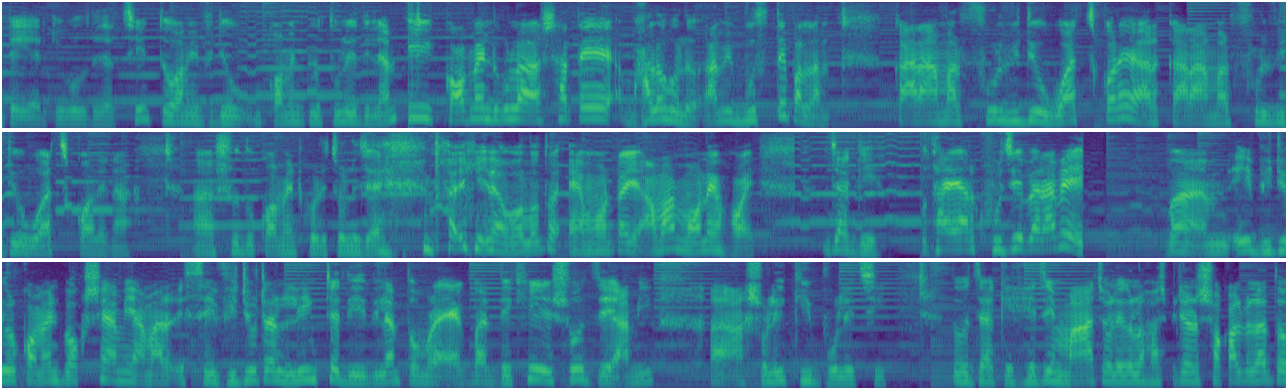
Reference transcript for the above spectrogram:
এটাই আর কি বলতে যাচ্ছি। তো আমি ভিডিও কমেন্টগুলো তুলে দিলাম। এই কমেন্টগুলোর সাথে ভালো হলো। আমি বুঝতে পারলাম। কারা আমার ফুল ভিডিও ওয়াচ করে আর কারা আমার ফুল ভিডিও ওয়াচ করে না। শুধু কমেন্ট করে চলে যায়। তাই কিনা বলো তো? এমনটাই আমার মনে হয়। যাকে কোথায় আর খুঁজে বেড়াবে? এই ভিডিওর কমেন্ট বক্সে আমি আমার সেই ভিডিওটার লিঙ্কটা দিয়ে দিলাম। তোমরা একবার দেখে এসো যে আমি আসলে কি বলেছি। তো যাকে, হে যে মা চলে গেলো হসপিটাল সকালবেলা তো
